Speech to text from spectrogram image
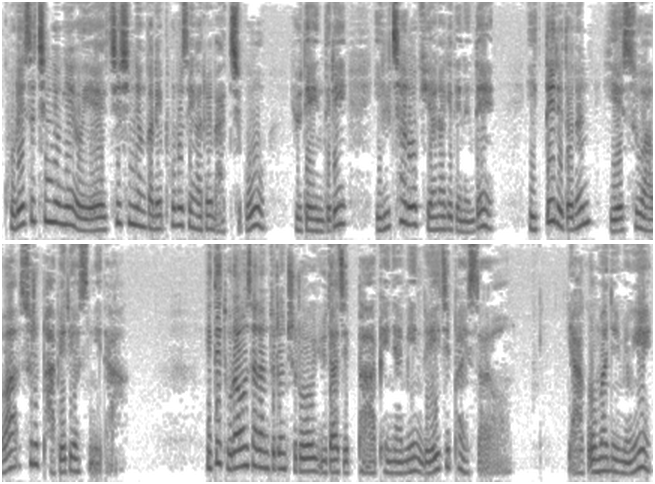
고레스 칙령에 의해 70년간의 포로 생활을 마치고 유대인들이 1차로 귀환하게 되는데 이때 리더는 예수아와 수르바벨이었습니다. 이때 돌아온 사람들은 주로 유다지파, 베냐민, 레이지파였어요. 약 5만여 명이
